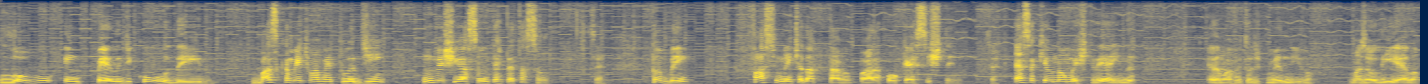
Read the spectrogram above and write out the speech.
Lobo em Pele de Cordeiro. Basicamente uma aventura de investigação e interpretação. Certo? Também facilmente adaptável para qualquer sistema. Certo? Essa aqui eu não mestrei ainda. Ela é uma aventura de primeiro nível, mas eu li ela.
